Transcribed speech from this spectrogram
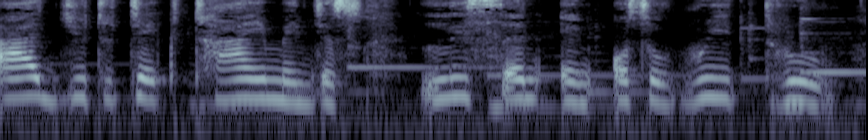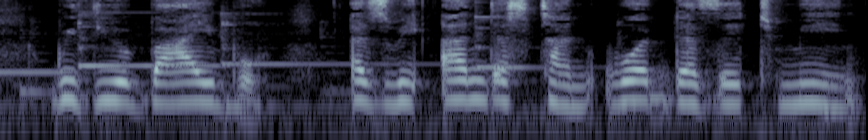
urge you to take time and just listen and also read through with your Bible as we understand what does it mean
